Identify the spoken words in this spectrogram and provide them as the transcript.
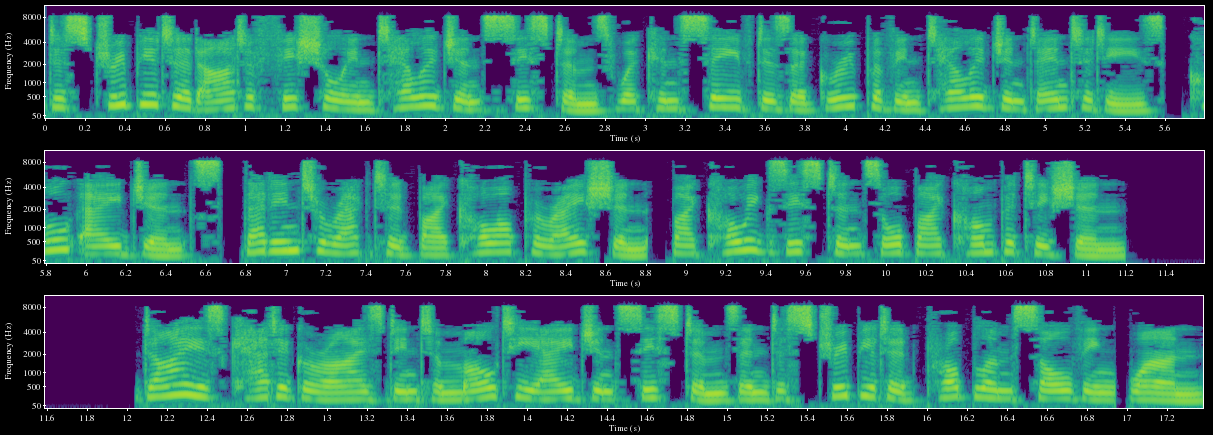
Distributed artificial intelligence systems were conceived as a group of intelligent entities, called agents, that interacted by cooperation, by coexistence or by competition. DI is categorized into multi-agent systems and distributed problem-solving 1.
